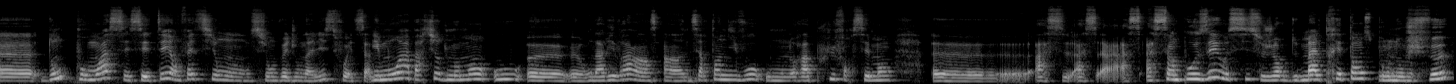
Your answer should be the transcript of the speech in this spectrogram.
Euh, donc pour moi, c'était en fait, si on, si on veut être journaliste, il faut être ça. Et moi, à partir du moment où euh, on arrivera à un, à un certain niveau où on n'aura plus forcément euh, à, s'imposer aussi ce genre de maltraitance pour Mhm. nos cheveux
